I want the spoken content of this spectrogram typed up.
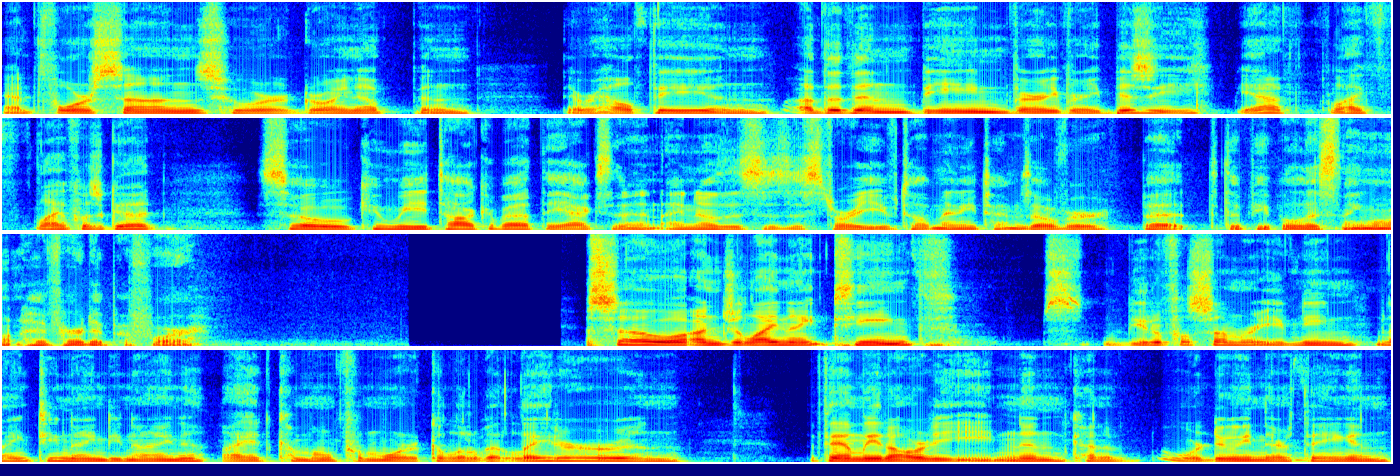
had four sons who were growing up and they were healthy and other than being very very busy, yeah, life life was good. So, can we talk about the accident? I know this is a story you've told many times over, but the people listening won't have heard it before. So, on July 19th, beautiful summer evening, 1999, I had come home from work a little bit later and the family had already eaten and kind of were doing their thing. And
